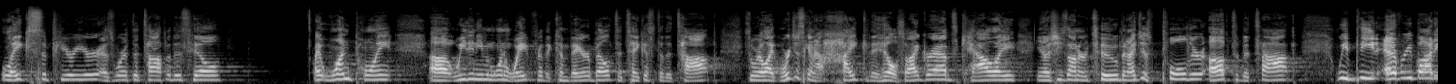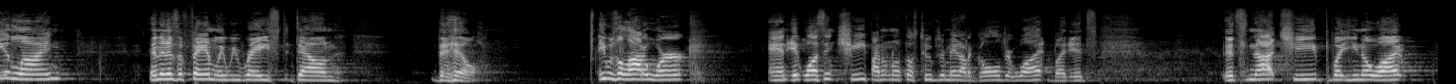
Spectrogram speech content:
Lake Superior as we're at the top of this hill. At one point, uh, we didn't even want to wait for the conveyor belt to take us to the top. So we are like, we're just going to hike the hill. So I grabbed Callie, you know, she's on her tube, and I just pulled her up to the top. We beat everybody in line. And then as a family, we raced down the hill. It was a lot of work. And it wasn't cheap. I don't know if those tubes are made out of gold or what, but it's, it's not cheap. But you know what?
